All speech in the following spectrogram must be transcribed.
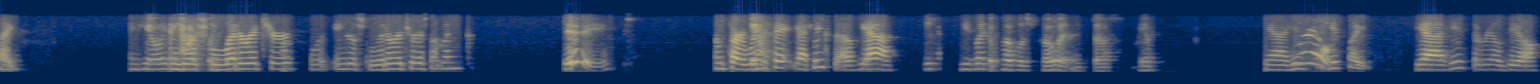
like And he always English acts like literature, li- English literature or something. Did he? I'm sorry. What did Yeah. you say? Yeah, I think so. Yeah, he's, he's like a published poet and stuff. Yep. yeah. He's Real. he's like, yeah, he's the real deal.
